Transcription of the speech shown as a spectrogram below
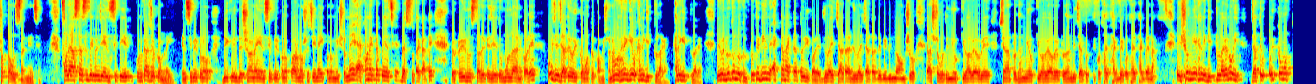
শক্ত অবস্থান নিয়েছে। ফলে আস্তে আস্তে দেখবেন যে এনসিপির কোনো কার্যক্রম নেই। এনসিপির কোনো দিক নির্দেশনা নেই এনসিপির কোনো কর্মসূচি নেই, কোনো মিশন নেই। এখন একটা পেয়েছে, ব্যস্ততা কাটে। ডক্টর ইউনুস তাদেরকে যেহেতু মূল্যায়ন করে, ওই যে জাতীয় ঐক্যমত্য কমিশন ওখানে গিয়েও খালি গিট্টু লাগায়, খালি গিট্টু লাগায়। দেখবেন নতুন নতুন, প্রতিদিন একটা না একটা তৈরি করে। জুলাই চার্টার, জুলাই চার্টারের বিভিন্ন অংশ, রাষ্ট্রপতি নিয়োগ কীভাবে হবে সেনা প্রধান নিয়োগ কীভাবে হবে, প্রধান বিচারপতি কোথায় থাকবে কোথায় থাকবে না। এইসব নিয়ে খালি গিট্টু লাগানো, ওই জাতীয় ঐক্যমত্য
